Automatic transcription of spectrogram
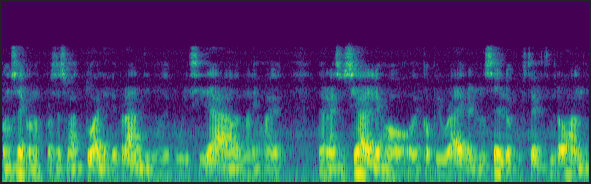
no sé, con los procesos actuales de branding, o de publicidad, o de manejo de, redes sociales, o, o de copywriter, no sé, lo que ustedes estén trabajando.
